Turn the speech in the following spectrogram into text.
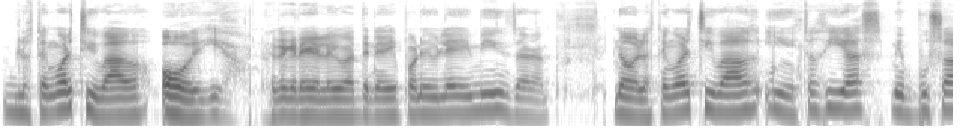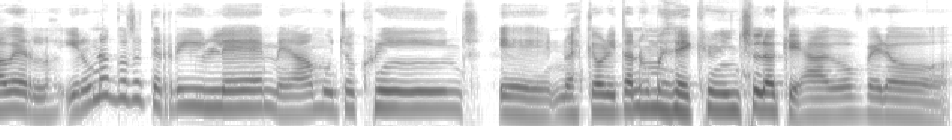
los tengo archivados. Oh, Dios, no te creía que lo iba a tener disponible en mi Instagram. No, los tengo archivados y en estos días me puso a verlos. Y era una cosa terrible, me daba mucho cringe. Eh, no es que ahorita no me dé cringe lo que hago, pero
